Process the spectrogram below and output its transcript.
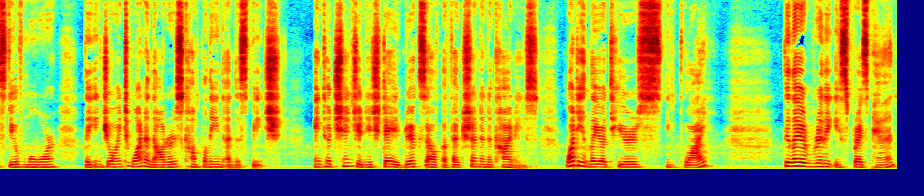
still more, they enjoyed one another's company and speech, interchanging each day looks of affection and kindness. What did their tears imply? Did they really express pain?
